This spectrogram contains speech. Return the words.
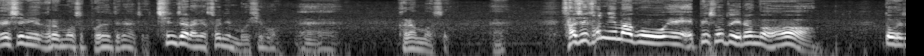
열심히 그런 모습 보여드려야죠. 친절하게 손님 모시고 예, 그런 모습. 예. 사실 손님하고의 에피소드 이런 거 또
